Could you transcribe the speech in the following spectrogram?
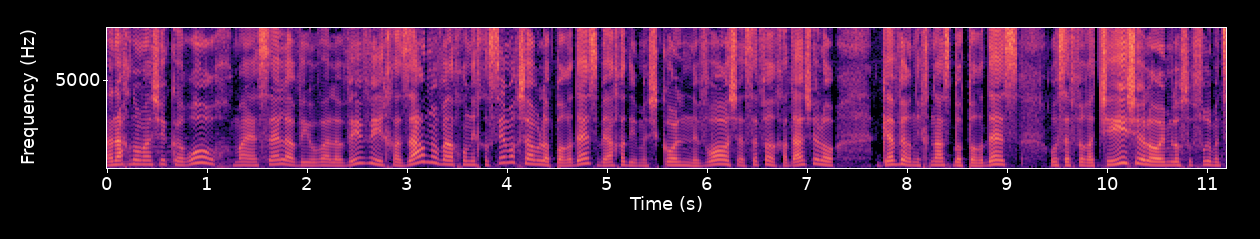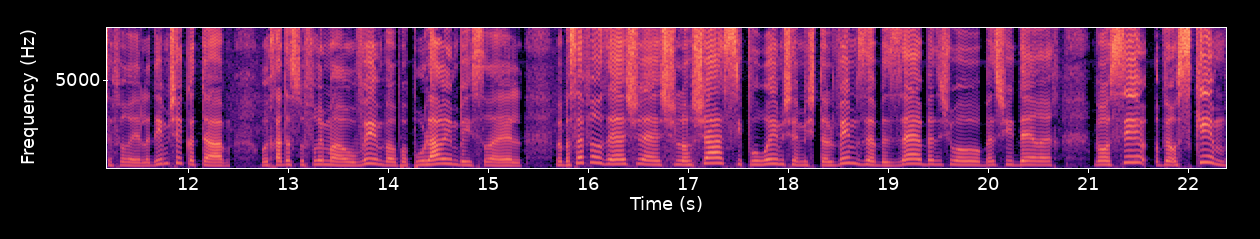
אנחנו מה שכרוך, מאיה סלע ויובל אביבי, חזרנו ואנחנו נכנסים עכשיו לפרדס ביחד עם אשכול נבו, שהספר החדש שלו, גבר נכנס בפרדס, הוא הספר התשיעי שלו, אם לא סופרים את ספר הילדים שכתב, הוא אחד הסופרים האהובים והפופולריים בישראל, ובספר הזה יש אה, שלושה סיפורים שמשתלבים זה בזה באיזשהו, באיזושהי דרך, ועושים, ועוסקים,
